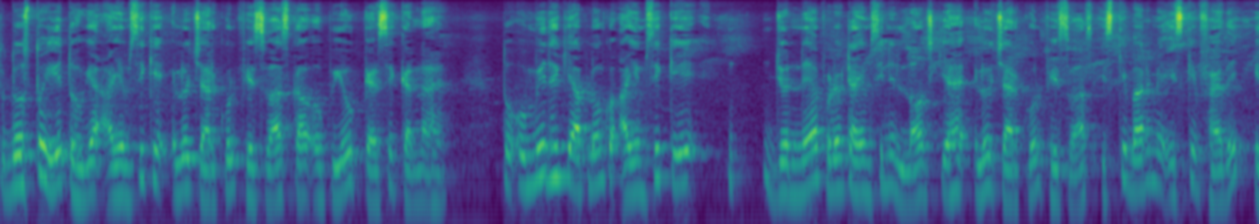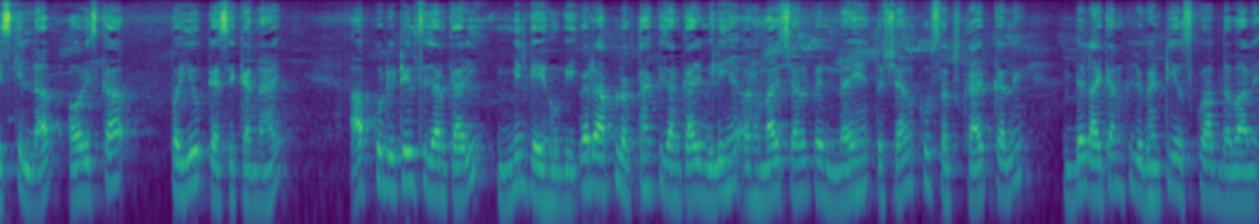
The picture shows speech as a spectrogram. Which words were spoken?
तो दोस्तों, ये तो हो गया आईएमसी के एलो चारकोल फेस वॉश का उपयोग कैसे करना है? तो उम्मीद है कि आप लोगों को आईएमसी के जो नया प्रोडक्ट आईएमसी ने लॉन्च किया है एलो चारकोल फेस वॉश इसके बारे में इसके फ़ायदे, इसके लाभ और इसका प्रयोग कैसे करना है, आपको डिटेल से जानकारी मिल गई होगी। अगर आपको लगता है कि जानकारी मिली है और हमारे चैनल पर नए हैं तो चैनल को सब्सक्राइब कर लें। बेल आइकन की जो घंटी है, उसको आप दबा लें।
